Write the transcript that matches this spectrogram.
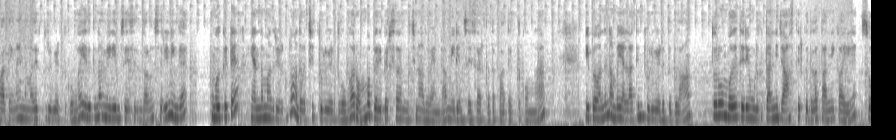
பார்த்தீங்கன்னா இந்த மாதிரி துருவி எடுத்துக்கோங்க. இதுக்குன்னா மீடியம் சைஸ் இருந்தாலும் சரி நீங்கள் உங்கள்கிட்ட எந்த மாதிரி இருக்குதோ அதை வச்சு துருவி எடுத்துக்கோங்க. ரொம்ப பெரிய பெருசாக இருந்துச்சுன்னா அது வேண்டாம். மீடியம் சைஸாக இருக்கிறத பார்த்து எடுத்துக்கோங்க. இப்போ வந்து நம்ம எல்லாத்தையும் துருவி எடுத்துக்கலாம். துருவும் போது தெரியும் உங்களுக்கு தண்ணி ஜாஸ்தி இருக்குதுலாம் தண்ணி காய் ஸோ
